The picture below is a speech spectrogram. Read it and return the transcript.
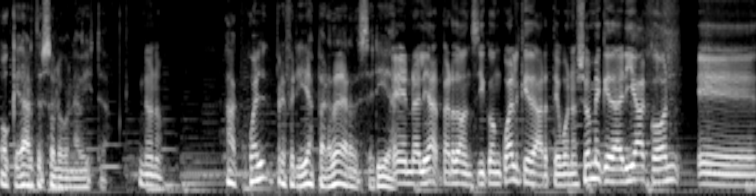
O quedarte solo con la vista. No, no. Ah, ¿cuál preferirías perder? Sería. En realidad, perdón, si con cuál quedarte. Bueno, yo me quedaría con, eh,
